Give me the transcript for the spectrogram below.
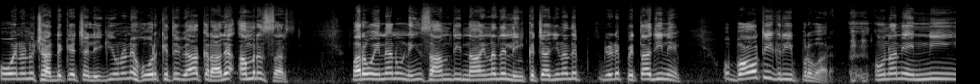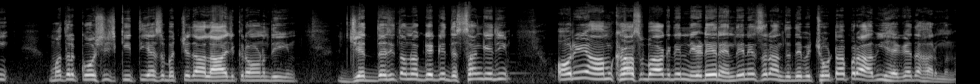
ਉਹ ਇਹਨਾਂ ਨੂੰ ਛੱਡ ਕੇ ਚਲੀ ਗਈ, ਉਹਨਾਂ ਨੇ ਹੋਰ ਕਿਤੇ ਵਿਆਹ ਕਰਾ ਲਿਆ ਅੰਮ੍ਰਿਤਸਰ। ਪਰ ਉਹ ਇਹਨਾਂ ਨੂੰ ਨਹੀਂ ਸਾਂਭਦੀ, ਨਾ ਇਹਨਾਂ ਦੇ ਲਿੰਕ ਚ ਆ, ਜਿਨ੍ਹਾਂ ਦੇ ਜਿਹੜੇ ਪਿਤਾ ਜੀ ਨੇ, ਉਹ ਬਹੁਤ ਹੀ ਗਰੀਬ ਪਰਿਵਾਰ ਉਹਨਾਂ ਨੇ ਇੰਨੀ ਮਤਲਬ ਕੋਸ਼ਿਸ਼ ਕੀਤੀ ਇਸ ਬੱਚੇ ਦਾ ਇਲਾਜ ਕਰਾਉਣ ਦੀ। ਜਿੱਦ ਅਸੀਂ ਤੁਹਾਨੂੰ ਅੱਗੇ ਅੱਗੇ ਦੱਸਾਂਗੇ ਜੀ। ਔਰ ਇਹ ਆਮ ਖਾਸ ਬਾਗ ਦੇ ਨੇੜੇ ਰਹਿੰਦੇ ਨੇ, ਸਰਹੰਦ ਦੇ ਵਿੱਚ, ਛੋਟਾ ਭਰਾ ਵੀ ਹੈਗਾ ਇਹਦਾ ਹਰਮਨ।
